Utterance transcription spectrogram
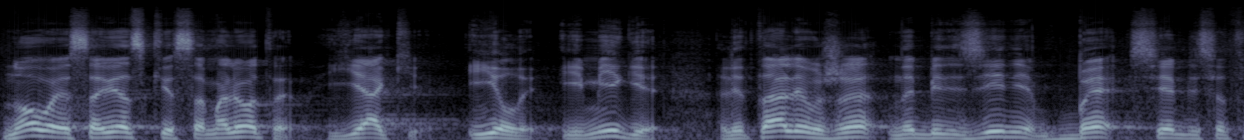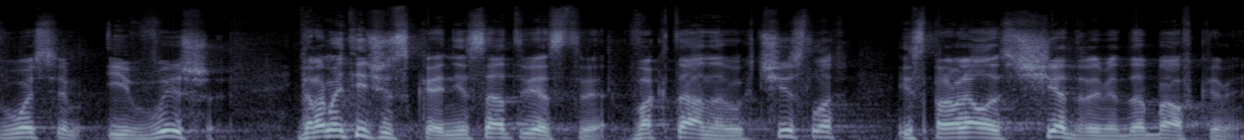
Новые советские самолеты Яки, Илы и Миги летали уже на бензине Б-78 и выше. Драматическое несоответствие в октановых числах исправлялось щедрыми добавками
